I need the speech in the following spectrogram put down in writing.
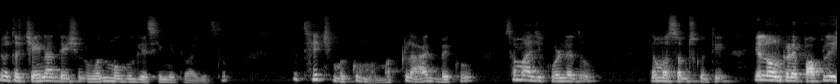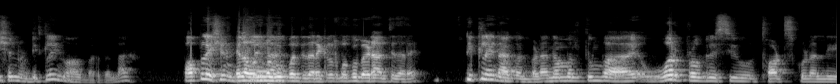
ಇವತ್ತು ಚೈನಾ ದೇಶನ ಒಂದು ಮಗುಗೆ ಸೀಮಿತವಾಗಿತ್ತು. ಇವತ್ತು ಹೆಚ್ಚು ಮಕ್ಕಳು ಮಕ್ಕಳು ಆಗಬೇಕು ಸಮಾಜಕ್ಕೆ ಒಳ್ಳೆಯದು ನಮ್ಮ ಸಂಸ್ಕೃತಿ. ಎಲ್ಲ ಒಂದ್ ಕಡೆ ಪಾಪ್ಯುಲೇಷನ್ ಡಿಕ್ಲೈನ್ ಆಗಬಾರ್ದಲ್ಲ? ಪಾಪ್ಯುಲೇಷನ್ ಎಲ್ಲ ಒಂದ್ ಮಗು ಬಂದಿದ್ದಾರೆ ಕೆಲವು ಮಗು ಬೇಡ ಅಂತಿದ್ದಾರೆ. ಡಿಕ್ಲೈನ್ ಆಗೋದು ಬೇಡ. ನಮ್ಮಲ್ಲಿ ತುಂಬಾ ಓವರ್ ಪ್ರೋಗ್ರೆಸಿವ್ ಥಾಟ್ಸ್ಗಳಲ್ಲಿ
